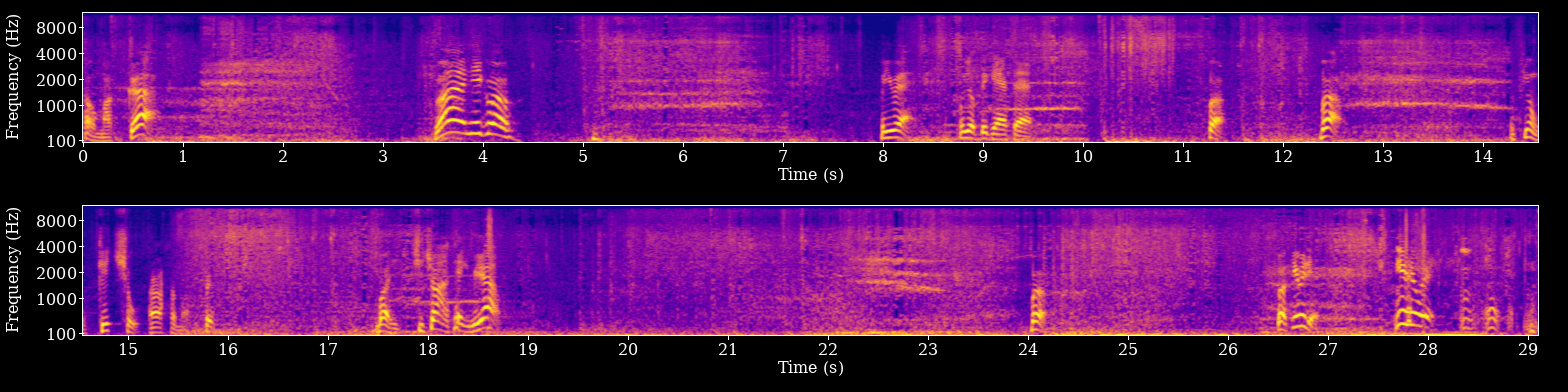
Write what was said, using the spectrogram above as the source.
Oh my god. Run, Negro. Where you at? Where your big ass at? Bruh. Bruh. If you don't get your ass on my face. Bruh, she trying to take me out. Bro. Bro, give me that. Give me it. Mm, mm, mm,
